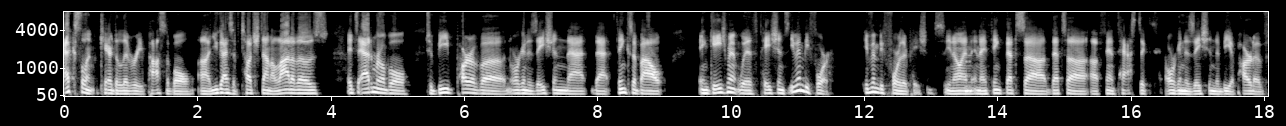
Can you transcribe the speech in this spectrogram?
excellent care delivery possible. Uh, you guys have touched on a lot of those. It's admirable to be part of a, an organization that that thinks about engagement with patients even before even before their patients you know and, mm-hmm. and i think that's uh that's a, a fantastic organization to be a part of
